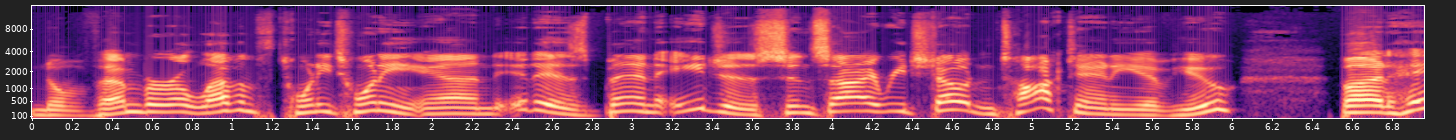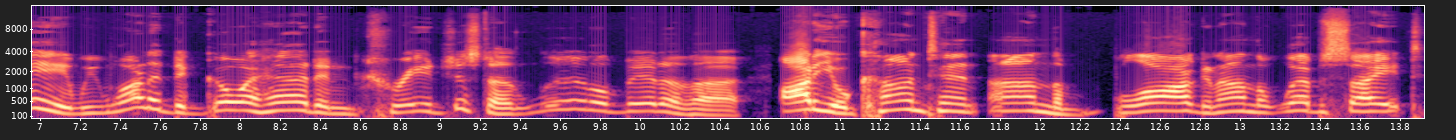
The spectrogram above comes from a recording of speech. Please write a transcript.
November 11th, 2020, and it has been ages since I reached out and talked to any of you. But hey, we wanted to go ahead and create just a little bit of a audio content on the blog and on the website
